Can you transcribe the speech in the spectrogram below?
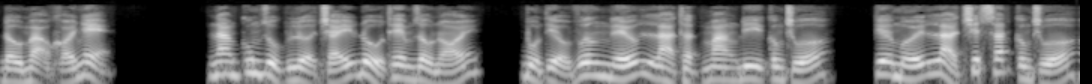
đầu mạo khói nhẹ. Nam Cung Dục lửa cháy đổ thêm dầu nói, bổn tiểu vương nếu là thật mang đi công chúa, kia mới là chiết sát công chúa.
